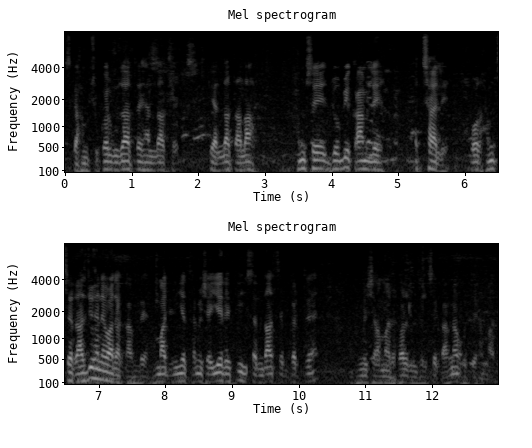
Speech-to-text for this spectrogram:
इसका हम शुक्र गुजारते हैं अल्लाह से कि अल्लाह ताला हमसे जो भी काम ले अच्छा ले और हमसे राज़ी होने वाला काम ले। हमारी नीयत हमेशा ये रहती है, इस अंदाज से हम करते हैं। हमेशा हमारे हर जलसे कामयाब होते हैं हमारे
